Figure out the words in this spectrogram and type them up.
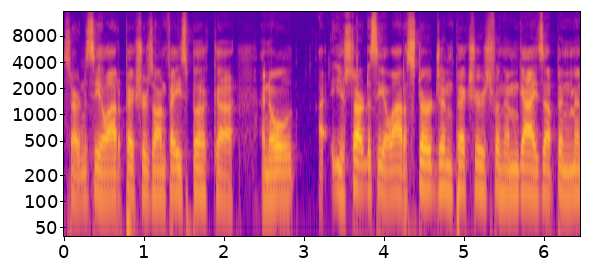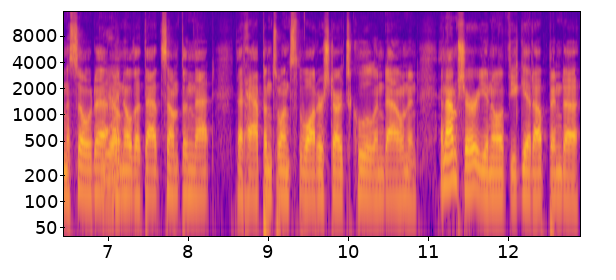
starting to see a lot of pictures on Facebook. Uh, I know uh, you're starting to see a lot of sturgeon pictures from them guys up in Minnesota. I know that that's something that that happens once the water starts cooling down, and and I'm sure you know if you get up into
